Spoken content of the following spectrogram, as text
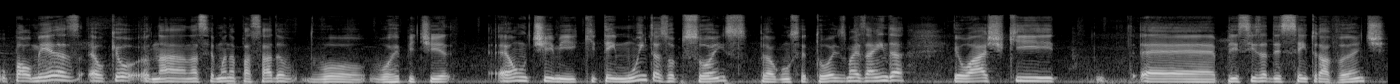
o Palmeiras é o que eu. Na, na semana passada, eu vou, vou repetir. É um time que tem muitas opções para alguns setores, mas ainda eu acho que é, precisa desse centroavante.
